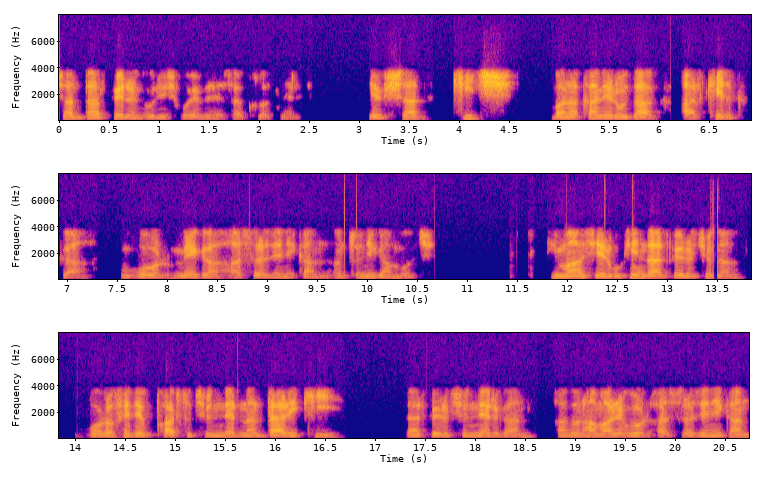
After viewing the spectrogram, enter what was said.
շատ դարբեր են ուրիշ որևէ հեսա կլոտներ եւ շատ քիչ բարականերու դակ արկելք կա որ մեգա AstraZeneca-ն ընդունի կամ ոչ հիմա երկուքին դարբերությունը որովհետև պարտություններն ալ դարիքի դարբերություններ կան ador համար է որ AstraZeneca-ն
